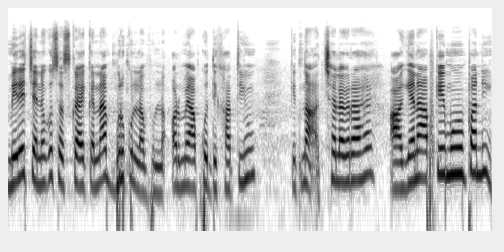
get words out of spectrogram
मेरे चैनल को सब्सक्राइब करना बिल्कुल ना भूलना। और मैं आपको दिखाती हूँ कितना अच्छा लग रहा है। आ गया ना आपके मुँह में पानी।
